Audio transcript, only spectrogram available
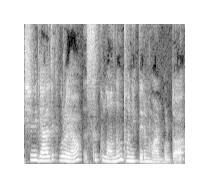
Şimdi geldik buraya. Sık kullandığım toniklerim var burada.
